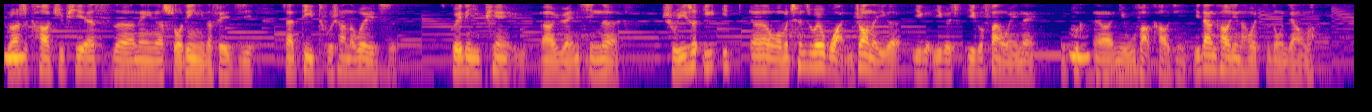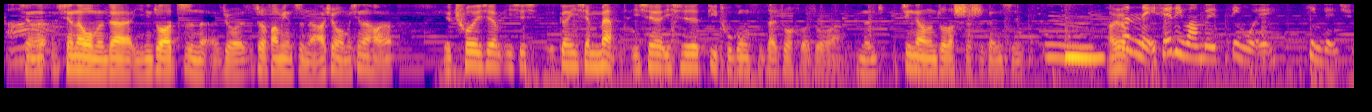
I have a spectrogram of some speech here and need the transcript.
主要是靠 GPS 的那个锁定你的飞机在地图上的位置，规定一片呃圆形的，属于是一一呃我们称之为碗状的一个一个一个一个范围内，你不、呃你无法靠近，一旦靠近它会自动降落。啊现在现在我们在已经做到智能，就这方面智能，而且我们现在好像也出了一些一些跟一些 map 一些一些地图公司在做合作吧，能尽量能做到实时更新。嗯，还有那哪些地方被定为禁飞区？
